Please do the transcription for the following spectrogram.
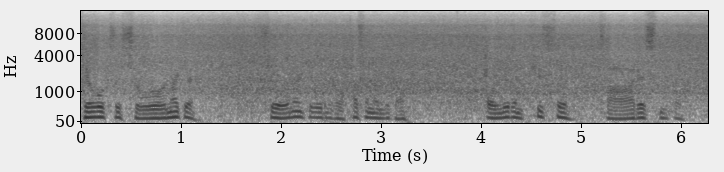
계곡도 시원하게 시원한 기분으로 하산합니다. 올일은 피스 잘했습니다.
